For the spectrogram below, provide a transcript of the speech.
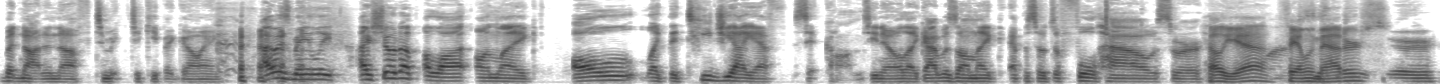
but not enough to make to keep it going. I was mainly I showed up a lot on like all like the TGIF sitcoms, you know, like I was on like episodes of Full House or Hell yeah. or Family Matters. Or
